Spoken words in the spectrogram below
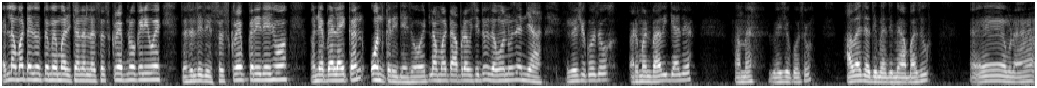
એટલા માટે જો તમે અમારી ચેનલને સબસ્ક્રાઈબ ન કરી હોય, તો જલ્દીથી સબસ્ક્રાઈબ કરી દેજો અને બેલ આઇકન ઓન કરી દેજો. એટલા માટે આપણે સીધું જવાનું છે ત્યાં જોઈ શકો છો, અરમાન ભાવી ગયા છે. અમે જોઈ શકો છો. આવે છે ધીમે ધીમે આ બાજુ. એ હમણાં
